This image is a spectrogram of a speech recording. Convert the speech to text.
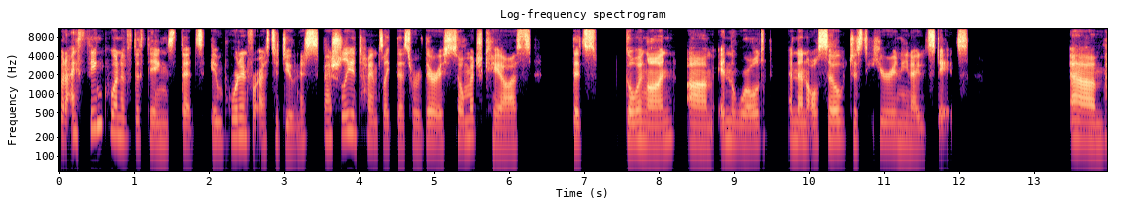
But I think one of the things that's important for us to do, and especially in times like this where there is so much chaos that's going on um, in the world, and then also just here in the United States. Um,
